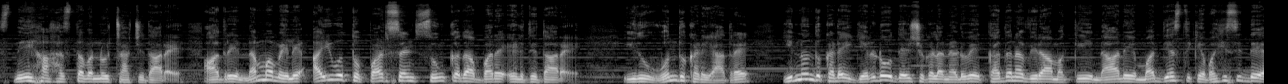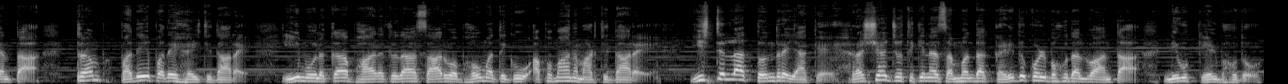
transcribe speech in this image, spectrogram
ಸ್ನೇಹ ಹಸ್ತವನ್ನು ಚಾಚಿದ್ದಾರೆ. ಆದರೆ ನಮ್ಮ ಮೇಲೆ ಐವತ್ತು ಪರ್ಸೆಂಟ್ ಸುಂಕದ ಬರೆ ಎಳೆದಿದ್ದಾರೆ. ಇದು ಒಂದು ಕಡೆಯಾದರೆ ಇನ್ನೊಂದು ಕಡೆ ಎರಡೂ ದೇಶಗಳ ನಡುವೆ ಕದನ ವಿರಾಮಕ್ಕೆ ನಾನೇ ಮಧ್ಯಸ್ಥಿಕೆ ವಹಿಸಿದ್ದೆ ಅಂತ ಟ್ರಂಪ್ ಪದೇ ಪದೇ ಹೇಳ್ತಿದ್ದಾರೆ. ಈ ಮೂಲಕ ಭಾರತದ ಸಾರ್ವಭೌಮತೆಗೂ ಅಪಮಾನ ಮಾಡ್ತಿದ್ದಾರೆ. ಇಷ್ಟೆಲ್ಲ ತೊಂದರೆ ಯಾಕೆ? ರಷ್ಯಾ ಜೊತೆಗಿನ ಸಂಬಂಧ ಕಡಿದುಕೊಳ್ಳಬಹುದಲ್ವಾ ಅಂತ ನೀವು ಕೇಳಬಹುದು.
